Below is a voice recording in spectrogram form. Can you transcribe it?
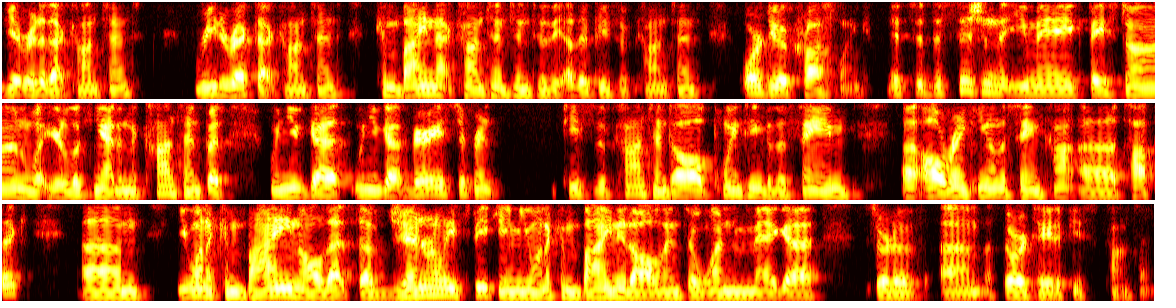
get rid of that content, redirect that content, combine that content into the other piece of content, or do a cross-link. It's a decision that you make based on what you're looking at in the content, but when you've got when you've got various different pieces of content all pointing to the same, uh, all ranking on the same uh, topic, um, you want to combine all that stuff. Generally speaking, you want to combine it all into one mega sort of um, authoritative piece of content.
